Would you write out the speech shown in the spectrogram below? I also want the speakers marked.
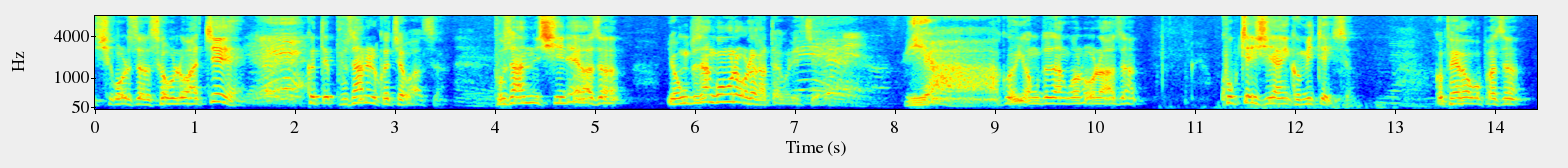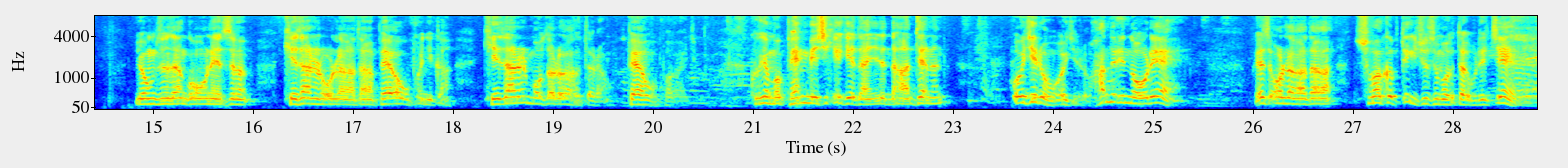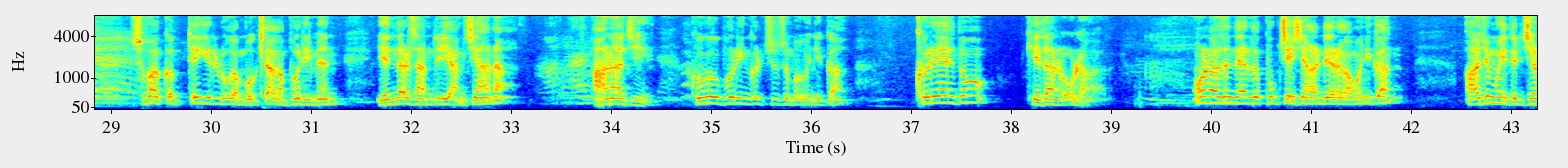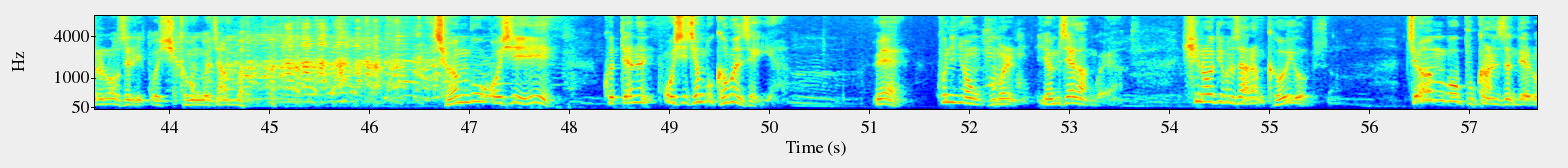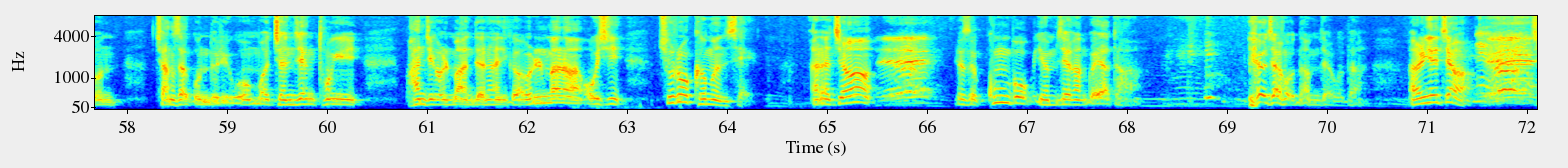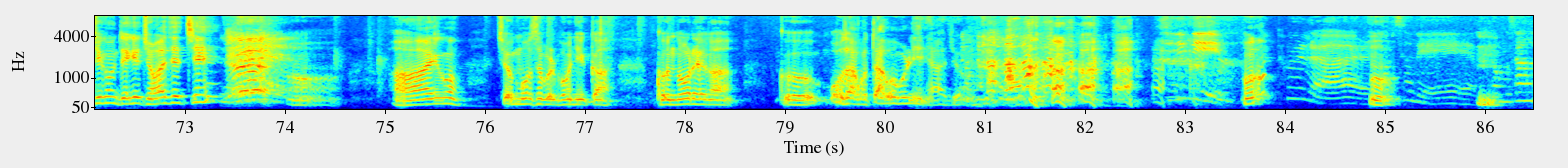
Speaker 1: 시골에서 서울로 왔지? 그때 부산을 거쳐왔어. 부산 시내 가서 용두산 공원에 올라갔다고 그랬지. 이야, 그 용두산 공원 올라가서 국제시장이 그 밑에 있어. 그 배가 고파서 용두산 공원에서 계단을 올라가다가 배가 고프니까 계단을 못 올라가더라고. 배가 고파가지고. 그게 뭐 백 몇십 개 계단인데 나한테는 어지러워, 어지러워. 하늘이 노래. 그래서 올라가다가 수박 껍데기 주워 먹었다고 그랬지? 수박 껍데기를 누가 먹다가 버리면 옛날 사람들이 양치하나? 안 하지. 그거 버린 걸 주워 먹으니까 그래도 계단을 올라가. 올라가서 내려서 국제시장을 내려가 보니까 아주머니들이 저런 옷을 입고 시커먼 거 잠바. 전부 옷이 그때는 옷이 전부 검은색이야. 왜? 군인용품을 염색한 거야. 흰 옷 입은 사람 거의 없어. 전부 북한에서 내려온 장사꾼들이고 뭐 전쟁통이 한 지가 얼마 안 되나니까 얼마나 옷이 주로 검은색. 알았죠? 그래서 군복 염색한 거야 다. 여자고 남자고 다. 알겠죠? 지금 되게 좋아졌지? 어. 아이고 저 모습을 보니까 그 노래가 그 옷하고 딱 어울리네 아주.
Speaker 2: 지님
Speaker 1: 어?
Speaker 2: 토요일 날
Speaker 1: 어.
Speaker 2: 선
